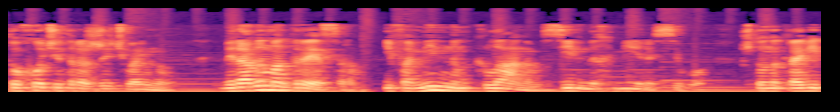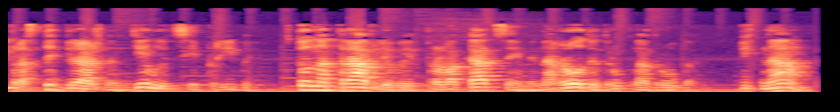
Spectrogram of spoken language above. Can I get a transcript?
кто хочет разжечь войну, мировым агрессорам и фамильным кланам сильных мира сего, что на крови простых граждан делают себе прибыль, кто натравливает провокациями народы друг на друга. Ведь нам,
